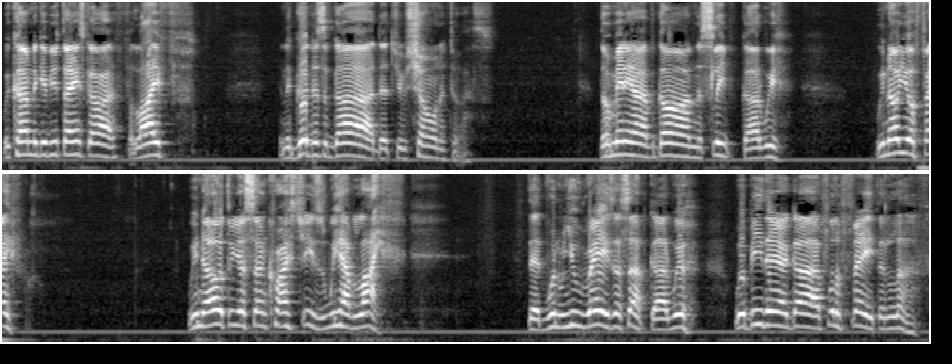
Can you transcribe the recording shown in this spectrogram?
we come to give you thanks, God, for life and the goodness of God that you've shown unto us. Though many have gone to sleep, God, we we know you are faithful. We know through your Son Christ Jesus we have life. That when you raise us up, God, we'll, we'll be there, God, full of faith and love.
